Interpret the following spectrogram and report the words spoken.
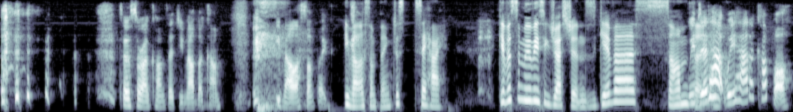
Toasttoromcoms at gmail.com. Email us something. email us something. Just say hi. Give us some movie suggestions. Give us something. We did have we had a couple.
